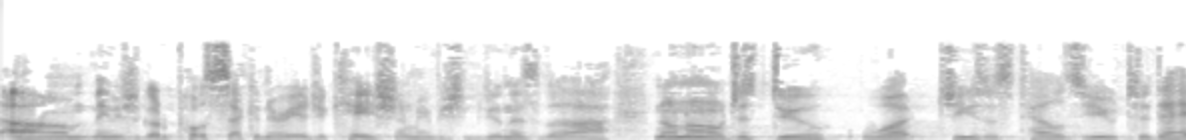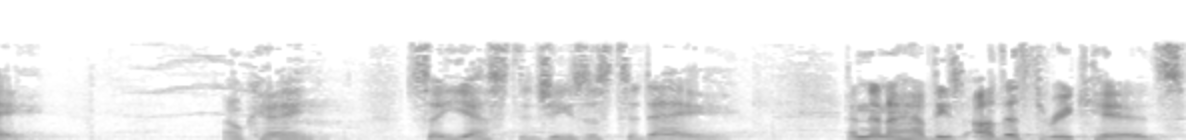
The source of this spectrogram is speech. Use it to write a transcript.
um, maybe she should go to post-secondary education. Maybe she's doing this. Blah. No, no, no. Just do what Jesus tells you today. Okay? Say yes to Jesus today. And then I have these other three kids,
